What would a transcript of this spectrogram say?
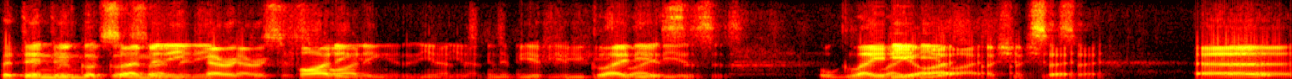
but then we've got so many characters fighting. You know, there's going to be a few gladiators, or gladii, I should say. Uh,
